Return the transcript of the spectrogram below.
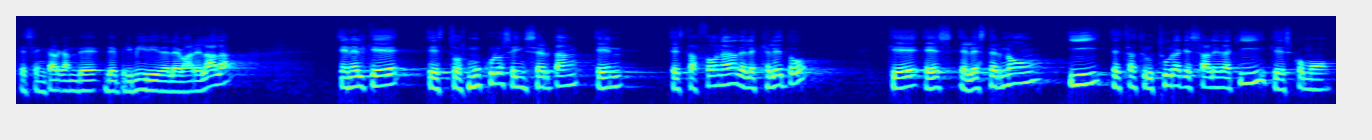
que se encargan de deprimir y de elevar el ala, en el que estos músculos se insertan en esta zona del esqueleto que es el esternón y esta estructura que sale de aquí, que es como,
